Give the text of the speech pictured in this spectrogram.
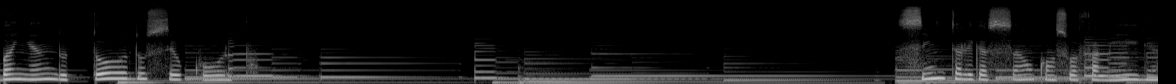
banhando todo o seu corpo. Sinta a ligação com sua família,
